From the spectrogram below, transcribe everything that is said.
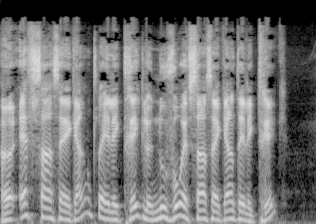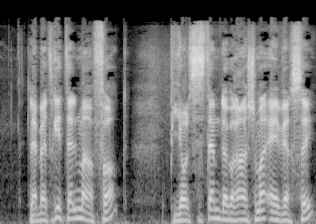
Un F-150, là, électrique, le nouveau F-150 électrique. La batterie est tellement forte, puis ils ont le système de branchement inversé.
